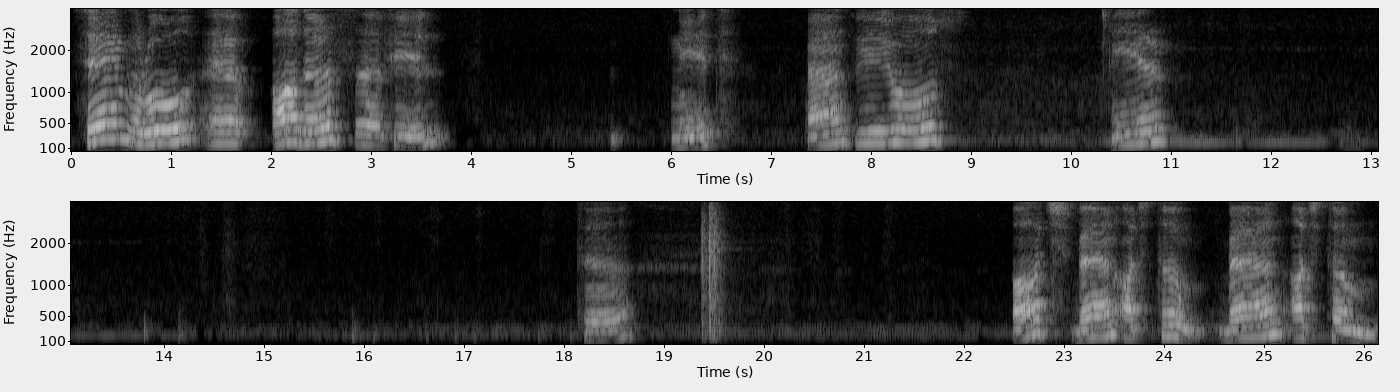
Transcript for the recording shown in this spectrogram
Same rule uh, others uh, feel need and we use here t Aç, ben açtım, ben açtım,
